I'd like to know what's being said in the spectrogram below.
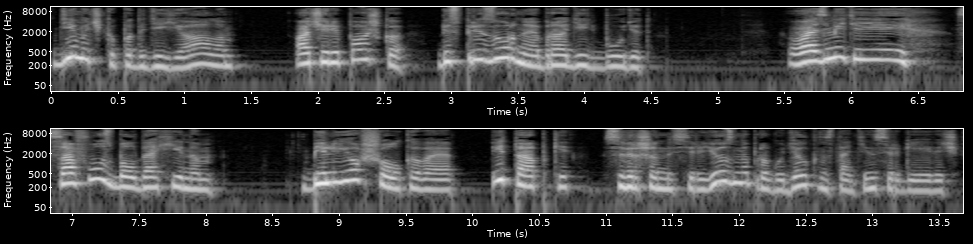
Димочка под одеялом, а черепашка беспризорная бродить будет. Возьмите ей софу с балдахином, белье шелковое и тапки», — совершенно серьезно прогудел Константин Сергеевич.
